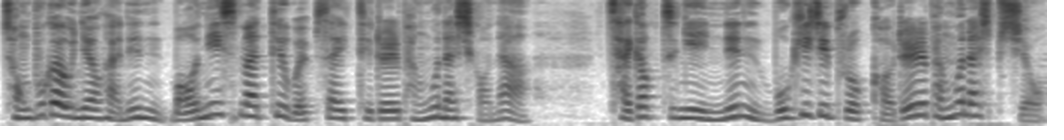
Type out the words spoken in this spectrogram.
정부가 운영하는 Moneysmart 웹사이트를 방문하시거나 자격증이 있는 모기지 브로커를 방문하십시오.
